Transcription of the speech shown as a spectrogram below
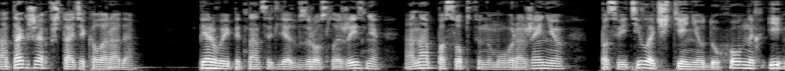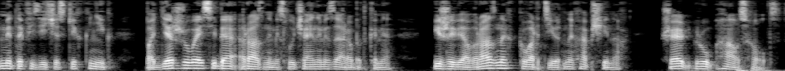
а также в штате Колорадо. Первые 15 лет взрослой жизни она, по собственному выражению, посвятила чтению духовных и метафизических книг, поддерживая себя разными случайными заработками и живя в разных квартирных общинах shared group households.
